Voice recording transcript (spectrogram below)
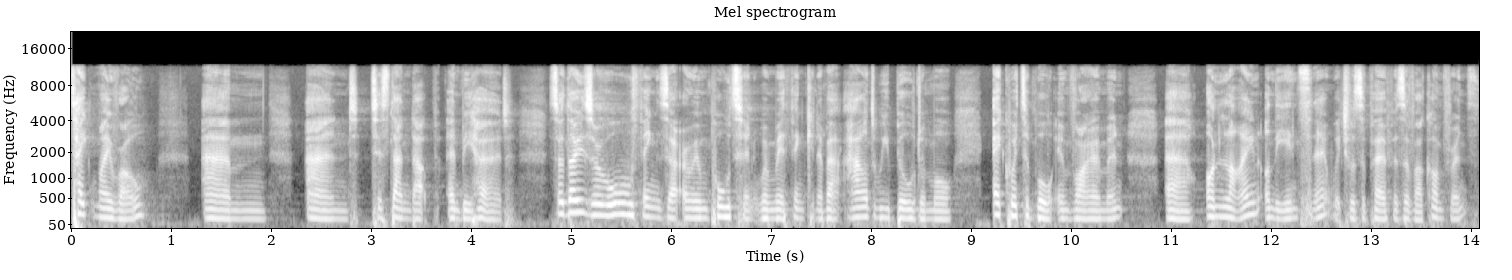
take my role um, and to stand up and be heard. So those are all things that are important when we're thinking about how do we build a more equitable environment uh, online, on the internet, which was the purpose of our conference,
